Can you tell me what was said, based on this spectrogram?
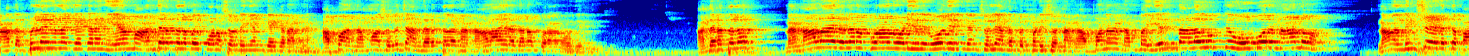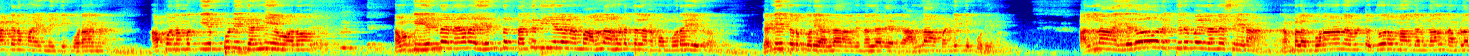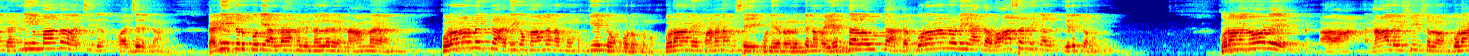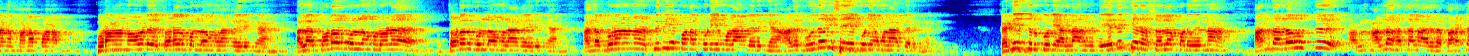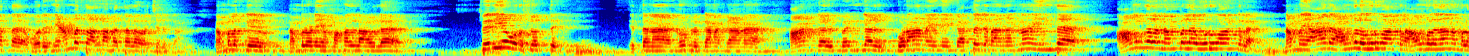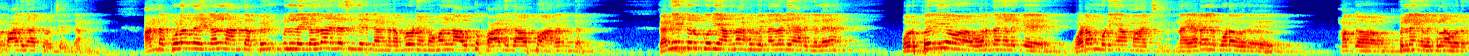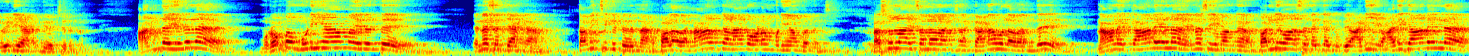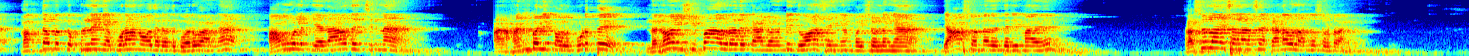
அந்த பிள்ளைங்களாம் கேட்கறாங்க ஏமா அந்த இடத்துல போய் போட சொல்றீங்கன்னு கேட்கறாங்க அப்ப அந்த அம்மா சொல்லிச்சு அந்த இடத்துல நான் நாலாயிரம் தானே குரான் ஓதிருக்கேன் அந்த இடத்துல நான் நாலாயிரம் தானே குரான் ஓடி ஓதி இருக்கேன்னு சொல்லி அந்த பெண்மணி சொன்னாங்க. அப்பனா நம்ம எந்த அளவுக்கு ஒவ்வொரு நாளும் நாலு நிமிஷம் எடுத்து பார்க்குறோமா இன்னைக்கு குரான்? அப்போ நமக்கு எப்படி கண்ணியம் வரும்? நமக்கு எந்த நேரம் எந்த தகுதியில நம்ம அல்லாஹ் இடத்துல நம்ம முறையிடுறோம்? கண்ணியத்திற்குரிய அல்லாஹ் நல்ல இருக்க அல்லாஹ் மன்னிக்க கூடியவன் அல்லாஹ் ஏதோ ஒரு கிருபையில் என்ன செய்யறான் நம்மள குரானை விட்டு தூரமாக இருந்தாலும் நம்மளை கண்ணியமாக வச்சு வச்சிருக்கான். கண்ணியத்திற்குரிய அல்லாஹவி நல்ல நாம குரானுக்கு அதிகமாக நம்ம முக்கியத்துவம் கொடுக்கணும். குரானை மனநம் செய்யக்கூடியவர்களுக்கு நம்ம எந்த அளவுக்கு அந்த குரானுடைய அந்த வாசனைகள் இருக்கணும். குரானோடு நாலு விஷயம் சொல்லுவாங்க. குரான மனப்பாடம். குரானோடு தொடர்புள்ளவங்களாக இருங்க. அல்ல தொடர்புள்ளவங்களோட தொடர்புள்ளவங்களாக இருங்க. அந்த குரானை பிரியப்படக்கூடியவங்களாக இருங்க. அதுக்கு உதவி செய்யக்கூடியவங்களாக இருங்க. கண்ணியத்திற்குரிய அல்லாஹ் எதுக்கு இதை சொல்லப்படுதுன்னா அந்த அளவுக்கு அல்லாஹத்தால அதுல பறக்கத்தை ஒரு ஞாபகத்தை அல்லாஹத்தால வச்சிருக்கான். நம்மளுக்கு நம்மளுடைய மகல்லாவில் பெரிய ஒரு சொத்து. இத்தனை நூற்றுக்கணக்கான ஆண்கள் பெண்கள் குரானை இன்னைக்கு கத்துக்கிறாங்கன்னா இந்த அவங்கள நம்மளை உருவாக்கல. நம்ம யாரு? அவங்கள உருவாக்கல. அவங்கள தான் நம்மளை பாதுகாத்து வச்சிருக்காங்க. அந்த குழந்தைகள் அந்த பெண் பிள்ளைகள் தான் என்ன செஞ்சிருக்காங்க? நம்மளுடைய மொஹல்லாவுக்கு பாதுகாப்பு அரண்கள் கண்ணியத்திற்குரிய அல்லாஹுவின் நல்லடியார்களே ஒரு பெரிய ஒருத்தங்களுக்கு உடம்பு முடியாம ஆச்சு. நான் இடையில கூட ஒரு மக்க பிள்ளைங்களுக்கெல்லாம் ஒரு வீடியோ அனுப்பி வச்சிருந்தேன். அந்த இதில் ரொம்ப முடியாம இருந்து என்ன செஞ்சாங்க? தவிச்சுக்கிட்டு இருந்தாங்க. பல நாட்களாக உடம்பு முடியாம இருந்துச்சு. ரசூல்லாய் சல்லா கனவுல வந்து நாளை காலையில் என்ன செய்வாங்க? பள்ளிவாசலுக்கு அடி அதிகாலையில் மக்தபுக்கு பிள்ளைங்க குரான் ஓதுறதுக்கு வருவாங்க. அவங்களுக்கு ஏதாவது சின்ன அஹ், அன்பளிப்புகள் கொடுத்து இந்த நோய் ஷிஃபா ஆகுறதுக்காக வேண்டி துவா செய்யுங்கன்னு போய் சொல்லுங்க. யார் சொன்னது தெரியுமா இது? ரசூல்லாய் சலாசன் கனவுல வந்து சொல்றாங்க.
